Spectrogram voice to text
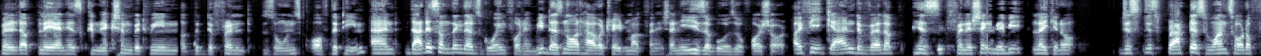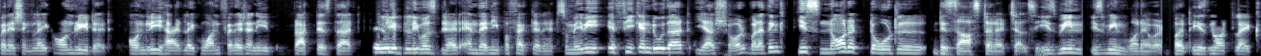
build-up play and his connection between the different zones of the team. And that is something that's going for him. He does not have a trademark finish, and he is a bozo for sure. If he can develop his finishing, maybe like you know just just practice one sort of finishing like Henry did. Henry had like one finish and he practiced that till he was dead and then he perfected it. So maybe if he can do that, yeah, sure. But I think he's not a total disaster at Chelsea. He's been he's been whatever, but he's not like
